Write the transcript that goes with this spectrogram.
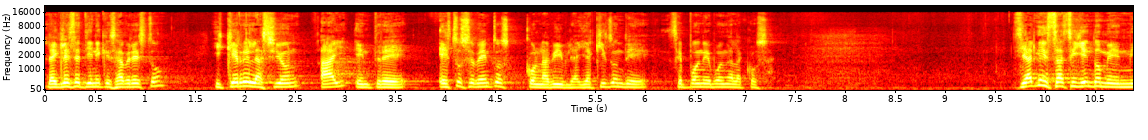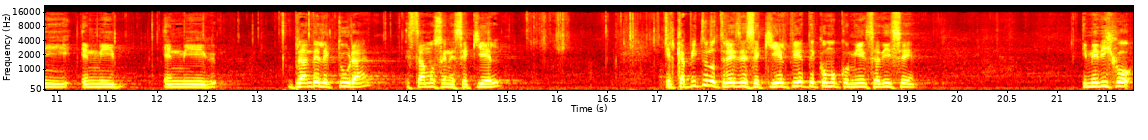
la iglesia tiene que saber esto? ¿Y qué relación hay entre estos eventos con la Biblia? Y aquí es donde se pone buena la cosa. Si alguien está siguiéndome en mi, en mi, en mi plan de lectura, estamos en Ezequiel. El capítulo 3 de Ezequiel, fíjate cómo comienza, dice, y me dijo,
